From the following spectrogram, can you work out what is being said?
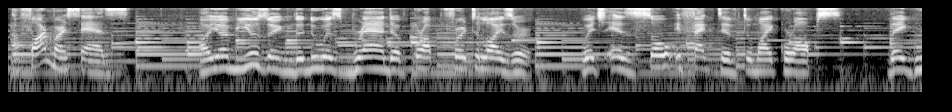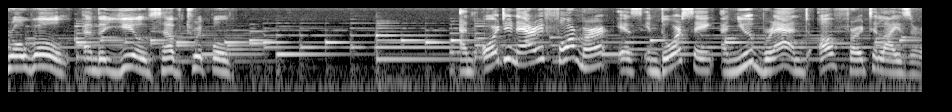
a farmer says, I am using the newest brand of crop fertilizer which is so effective to my crops. They grow well and the yields have tripled. An ordinary farmer is endorsing a new brand of fertilizer.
